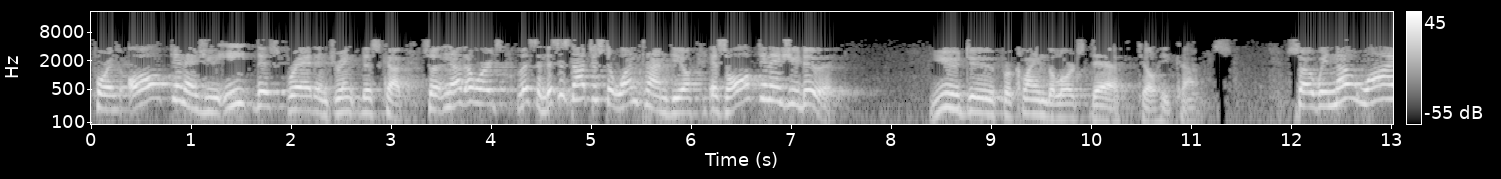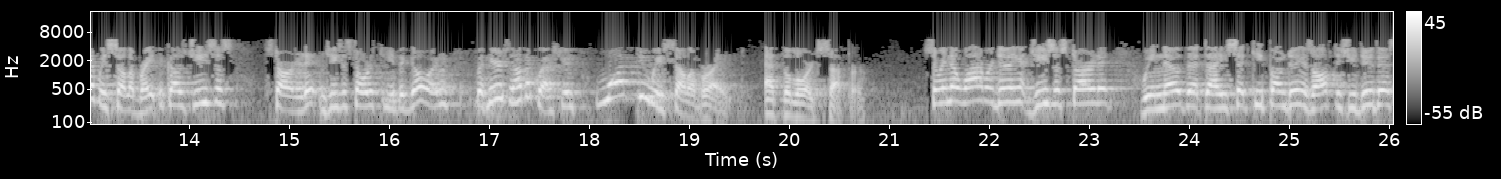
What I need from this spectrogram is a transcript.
For as often as you eat this bread and drink this cup. So, in other words, listen, this is not just a one time deal. As often as you do it, you do proclaim the Lord's death till he comes. So, we know why we celebrate because Jesus started it and Jesus told us to keep it going. But here's another question What do we celebrate at the Lord's Supper? So we know why we're doing it. Jesus started it. We know that uh, He said, keep on doing as often as you do this.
